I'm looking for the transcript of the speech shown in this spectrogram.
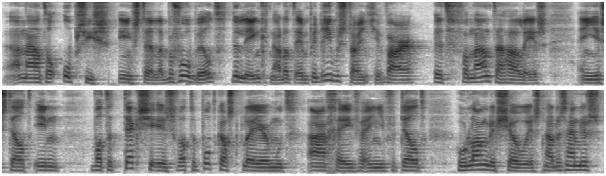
een aantal opties instellen. Bijvoorbeeld de link naar dat mp3-bestandje waar het vandaan te halen is. En je stelt in wat het tekstje is, wat de podcastplayer moet aangeven. En je vertelt hoe lang de show is. Nou, er zijn dus,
